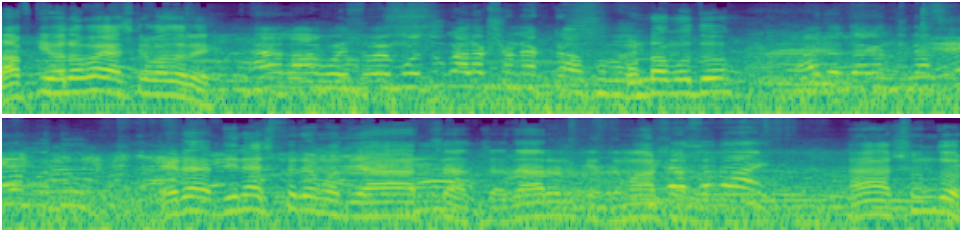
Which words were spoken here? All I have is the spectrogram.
লাভ কি হলো ভাই আজকের বাজারে? হ্যাঁ লাভ হয়েছে মধু কালেকশন একটা আছে ভাই। কোনটা মধু? এই দিনাজপুরের মধু। এটা দিনাজপুরের মধ্যে আচ্ছা আচ্ছা দারুণ কিন্তু মাশাল্লাহ হ্যাঁ সুন্দর।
